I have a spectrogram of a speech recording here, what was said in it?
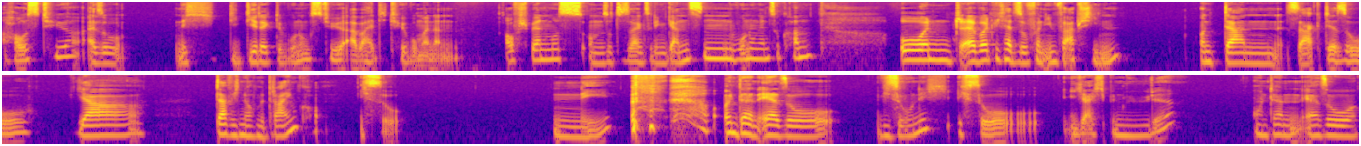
Haustür, also nicht die direkte Wohnungstür, aber halt die Tür, wo man dann aufsperren muss, um sozusagen zu den ganzen Wohnungen zu kommen. Und er wollte mich halt so von ihm verabschieden. Und dann sagt er so, ja, darf ich noch mit reinkommen? Ich so, nee. und dann er so, wieso nicht? Ich so, ja, ich bin müde. Und dann er so,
